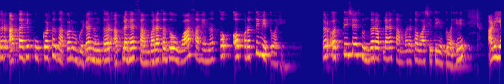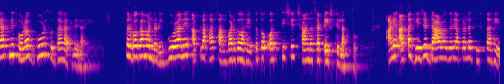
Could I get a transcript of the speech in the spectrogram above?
तर आता हे कुकरचं झाकण उघडल्यानंतर आपल्या ह्या सांबाराचा जो वास आहे ना तो अप्रतिम येतो आहे. तर अतिशय सुंदर आपला ह्या सांबाराचा वास इथे येतो आहे. आणि यात मी थोडा गुळसुद्धा घातलेला आहे. तर बघा मंडळी गुळाने आपला हा सांबार जो आहे तर तो अतिशय छान असा टेस्टी लागतो. आणि आता हे जे डाळ वगैरे आपल्याला दिसत आहे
